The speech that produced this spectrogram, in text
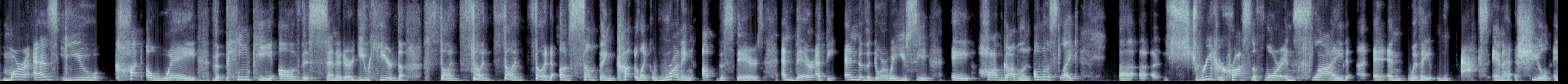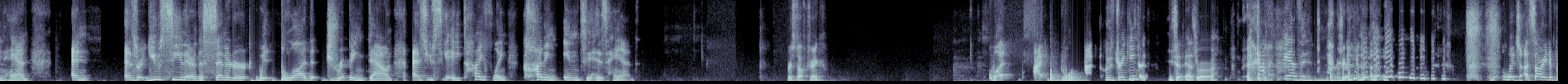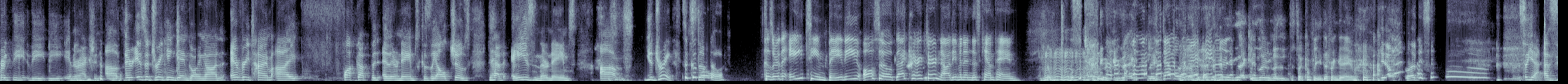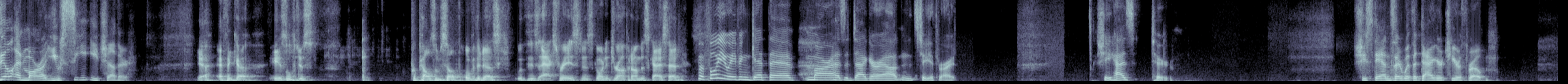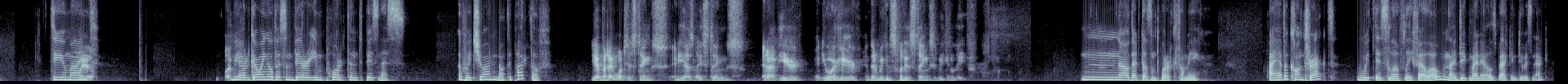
Mara, as you cut away the pinky of this senator, you hear the thud, thud, thud, thud of something cut, like running up the stairs. And there at the end of the doorway, you see a hobgoblin, almost like uh, uh, streak across the floor and slide, uh, and, and with a axe and a shield in hand. And Ezra, you see there the senator with blood dripping down as you see a tiefling cutting into his hand. First off, drink. What? I, I who's You drinking? said, you said Ezra. God, he hasn't. Which, uh, sorry to break the the the interaction. Uh, there is a drinking game going on every time I fuck up the, their names because they all chose to have A's in their names. Um, you drink. It's a good So- one, though. Because we're the A team, baby. Also, that character not even in this campaign. exactly. Double exactly. It's a completely different game. Yep. Let's. So yeah, Azil and Mara, you see each other. Yeah, I think uh, Azel just propels himself over the desk with his axe raised and is going to drop it on this guy's head. Before you even get there, Mara has a dagger out and it's to your throat. She has two. She stands there with a dagger to your throat. Do you mind? Well- we are going over some very important business, of which you are not a part of. Yeah, but I want his things, and he has nice things, and I'm here, and you are here, and then we can split his things and we can leave. Mm, No, that doesn't work for me. I have a contract with this lovely fellow, and I dig my nails back into his neck.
